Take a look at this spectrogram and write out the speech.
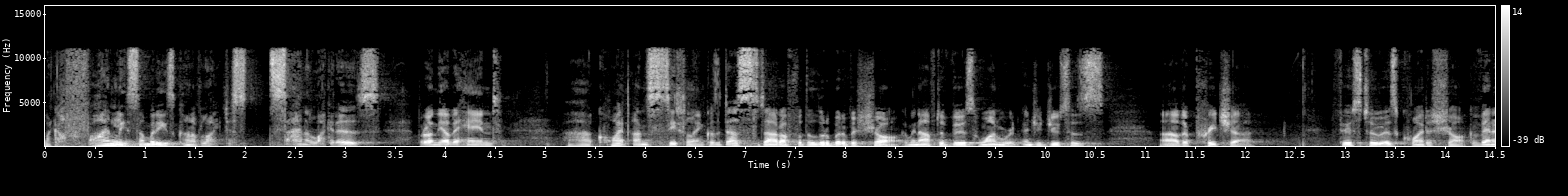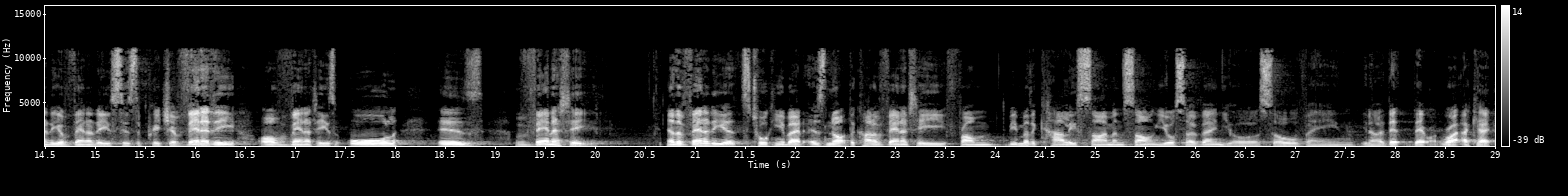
Like, oh, finally, somebody's kind of like just saying it like it is. But on the other hand, uh, quite unsettling because it does start off with a little bit of a shock. I mean, after verse 1, where it introduces uh, the preacher, verse 2 is quite a shock. Vanity of vanities, says the preacher. Vanity of vanities. All is vanity. Now, the vanity it's talking about is not the kind of vanity from, remember the Carly Simon song, You're So Vain? You're So Vain. You know, that, that, right, okay.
